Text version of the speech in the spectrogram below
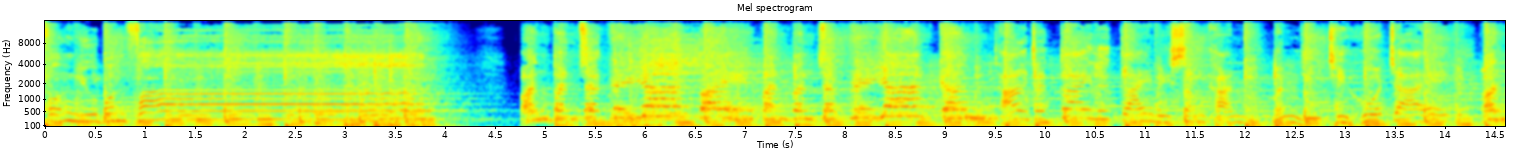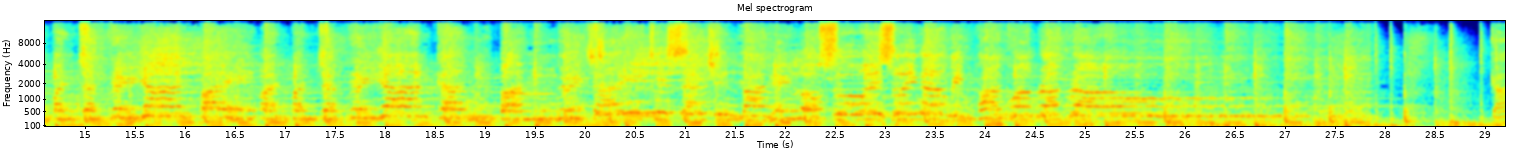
ฝนอยู่บนฟ้า ปั่นปั่นจักรยานไปปั่น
